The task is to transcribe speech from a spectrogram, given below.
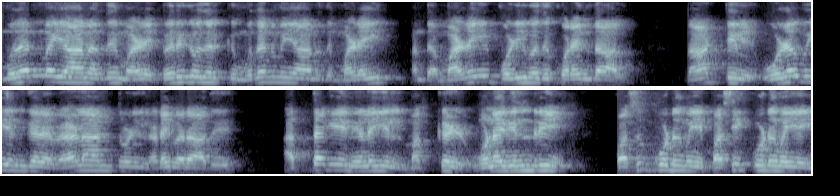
முதன்மையானது மழை பெருகுவதற்கு முதன்மையானது மழை. அந்த மழை பொழிவது குறைந்தால் நாட்டில் உழவு என்கிற வேளாண் தொழில் நடைபெறாது. அத்தகைய நிலையில் மக்கள் உணவின்றி பசுக்கொடுமை பசிக்கொடுமையை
